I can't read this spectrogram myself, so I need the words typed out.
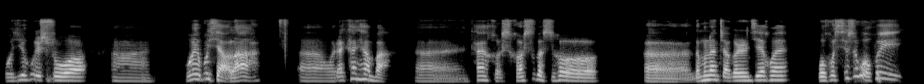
我就会说，嗯，我也不小了，嗯，我来看看吧，嗯，看合合适的时候，呃，能不能找个人结婚？我会，其实我会。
